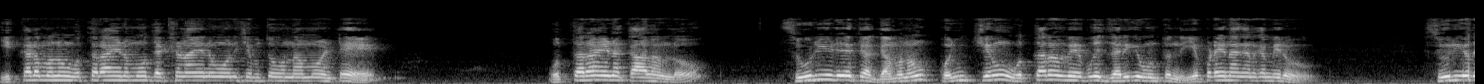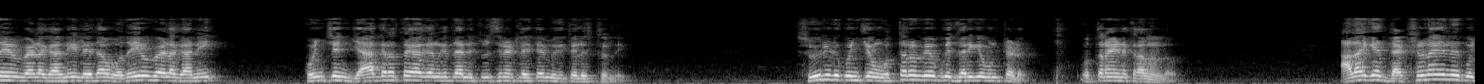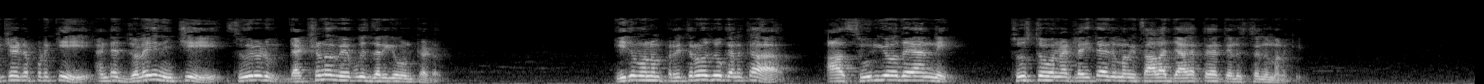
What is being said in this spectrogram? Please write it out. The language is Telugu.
ఇక్కడ మనం ఉత్తరాయణము దక్షిణాయనము అని చెబుతూ ఉన్నాము అంటే ఉత్తరాయణ కాలంలో సూర్యుడి యొక్క గమనం కొంచెం ఉత్తరం వైపుకి జరిగి ఉంటుంది. ఎప్పుడైనా గనక మీరు సూర్యోదయం వేళ గాని లేదా ఉదయం వేళ గాని కొంచెం జాగ్రత్తగా గనక దాన్ని చూసినట్లయితే మీకు తెలుస్తుంది. సూర్యుడు కొంచెం ఉత్తరం వైపుకి జరిగి ఉంటాడు ఉత్తరాయణ కాలంలో. అలాగే దక్షిణాయనకు వచ్చేటప్పటికి అంటే జులై నుంచి సూర్యుడు దక్షిణం వైపుకి జరిగి ఉంటాడు. ఇది మనం ప్రతిరోజు గనక ఆ సూర్యోదయాన్ని చూస్తూ ఉన్నట్లయితే అది మనకి చాలా జాగ్రత్తగా తెలుస్తుంది మనకి.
